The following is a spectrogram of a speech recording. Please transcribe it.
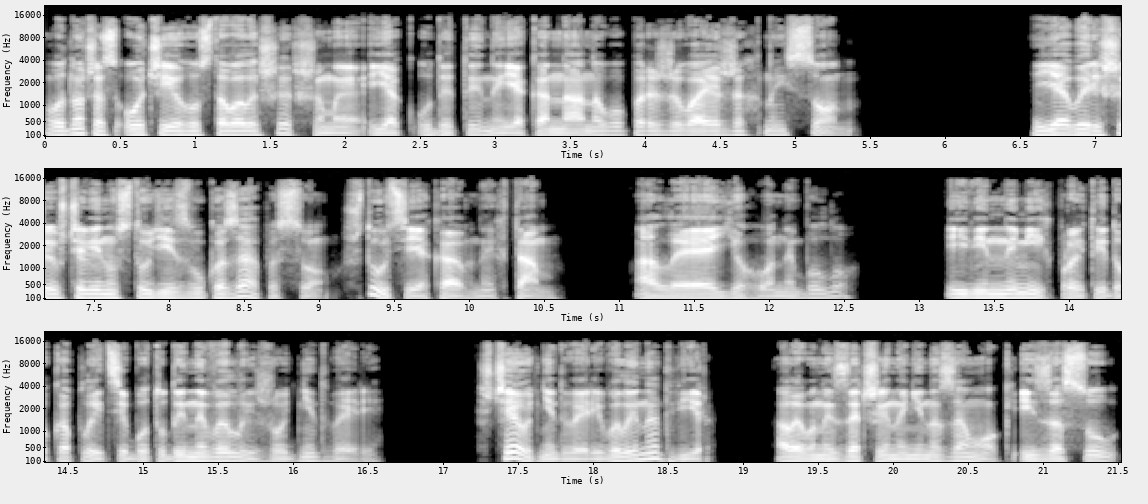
Водночас очі його ставали ширшими, як у дитини, яка наново переживає жахний сон. Я вирішив, що він у студії звукозапису, штуці, яка в них там, але його не було, і він не міг пройти до каплиці, бо туди не вели жодні двері. Ще одні двері вели на двір, але вони зачинені на замок і засув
